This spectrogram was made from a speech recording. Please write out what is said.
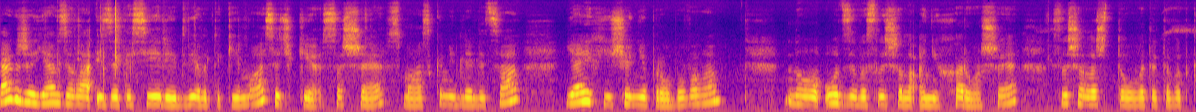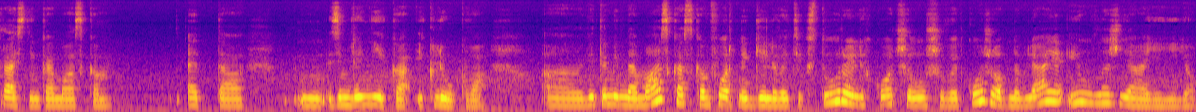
Также я взяла из этой серии две вот такие масочки, саше с масками для лица. Я их еще не пробовала, но отзывы слышала о них хорошие. Слышала, что вот эта вот красненькая маска, это земляника и клюква. А, витаминная маска с комфортной гелевой текстурой легко отшелушивает кожу, обновляя и увлажняя ее.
